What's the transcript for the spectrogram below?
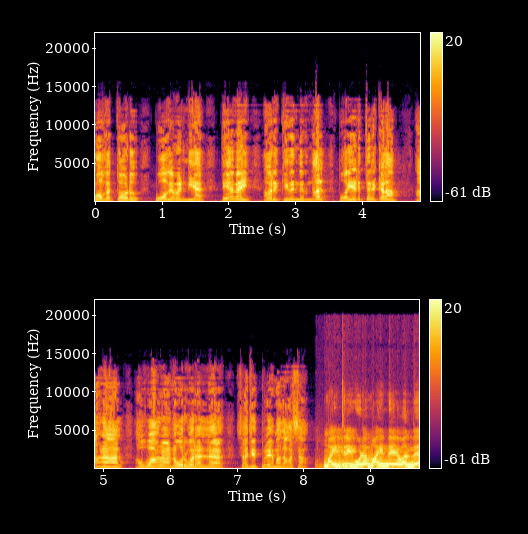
மோகத்தோடு போக வேண்டிய தேவை அவருக்கு இருந்திருந்தால் போய் எடுத்திருக்கலாம். ஆனால் அவ்வாறான ஒருவர் அல்ல சஜித் பிரேமதாசா. மைத்ரி கூட மஹிந்தைய வந்து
